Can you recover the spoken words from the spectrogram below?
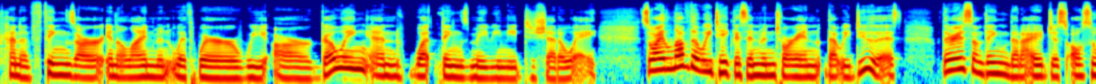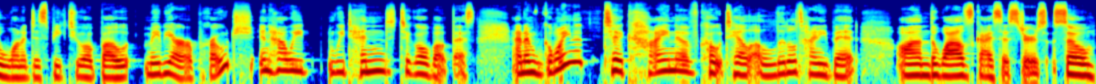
kind of things are in alignment with where we are going and what things maybe need to shed away. So I love that we take this inventory and that we do this. There is something that I just also wanted to speak to about maybe our approach in how we we tend to go about this. And I'm going to, to kind of coattail a little tiny bit on the Wild Sky Sisters. So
